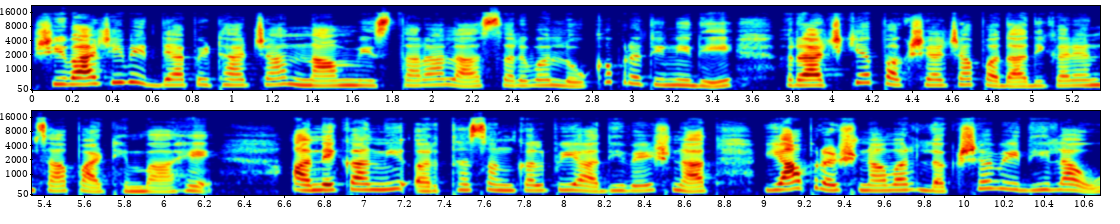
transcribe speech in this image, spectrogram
शिवाजी विद्यापीठाच्या नामविस्ताराला सर्व लोकप्रतिनिधी राजकीय पक्षाच्या पदाधिकाऱ्यांचा पाठिंबा आहे. अनेकांनी अर्थसंकल्पीय अधिवेशनात या प्रश्नावर लक्षवेधी लावू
